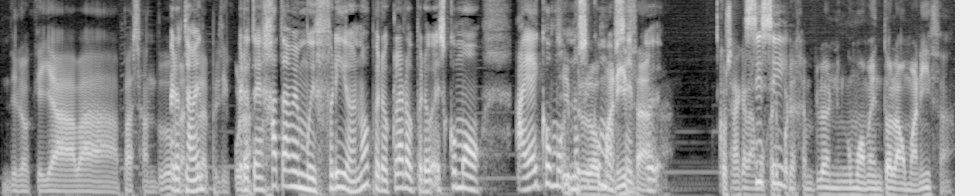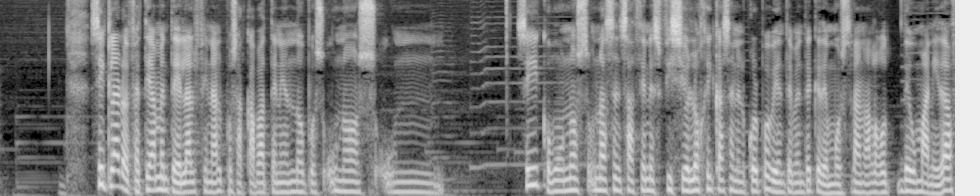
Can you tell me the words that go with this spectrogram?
de lo que ya va pasando pero, durante también, la película. pero te deja también muy frío, ¿no? Pero claro, pero es como. Ahí hay como. Sí, no pero sé lo cómo se humaniza. Cosa que la Sí, mujer, por ejemplo, en ningún momento la humaniza. Sí, claro, efectivamente, él al final pues acaba teniendo pues unos. Un, sí, como unos, unas sensaciones fisiológicas en el cuerpo, evidentemente, que demuestran algo de humanidad.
